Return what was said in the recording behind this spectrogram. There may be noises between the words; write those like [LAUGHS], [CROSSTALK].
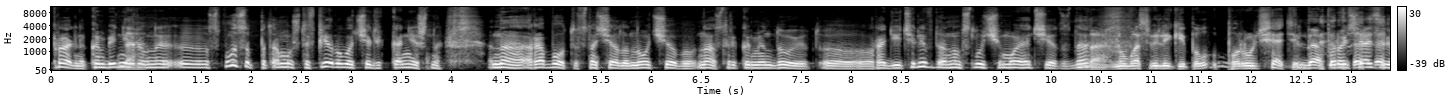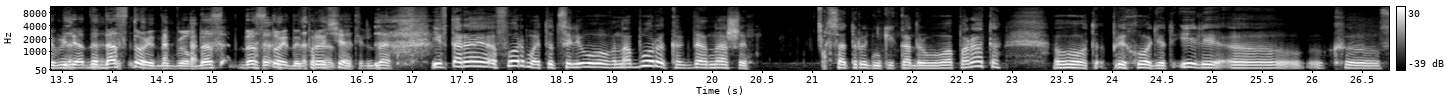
правильно, комбинированный да. Э, способ, потому что в первую очередь, конечно, на работу сначала на учебу нас рекомендуют э, родители, в данном случае мой отец, да? Да, ну у вас великий поручатель. Да, поручатель у меня [LAUGHS] достойный был, [LAUGHS] достойный поручатель, да. И вторая форма – это целевого набора, когда наши сотрудники кадрового аппарата вот, приходят или э, к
